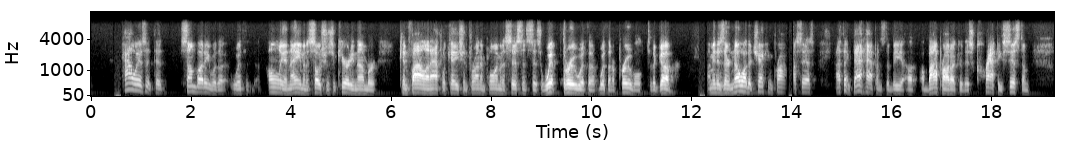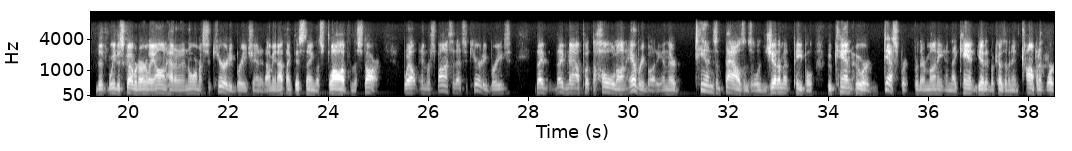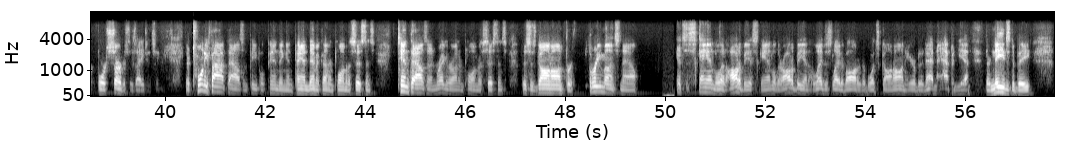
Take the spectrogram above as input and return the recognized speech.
How is it that somebody with a with only a name and a social security number can file an application for unemployment assistance that's whipped through with a with an approval to the governor? I mean, is there no other checking process? I think that happens to be a, a byproduct of this crappy system that we discovered early on had an enormous security breach in it. I mean, I think this thing was flawed from the start. Well, in response to that security breach, they've they've now put the hold on everybody, and there are tens of thousands of legitimate people who can who are desperate for their money and they can't get it because of an incompetent workforce services agency. There are 25,000 people pending in pandemic unemployment assistance, 10,000 in regular unemployment assistance. This has gone on for three months now. It's a scandal. It ought to be a scandal. There ought to be a legislative audit of what's gone on here, but it hadn't happened yet. There needs to be.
